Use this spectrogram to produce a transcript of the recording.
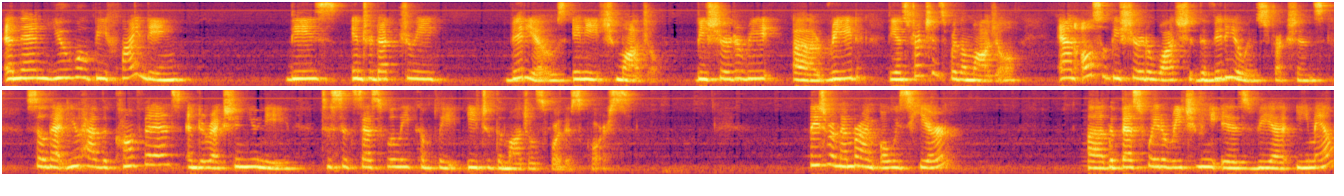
and then you will be finding these introductory videos in each module. Be sure to re uh, read the instructions for the module and also be sure to watch the video instructions so that you have the confidence and direction you need to successfully complete each of the modules for this course. Please remember I'm always here Uh, the best way to reach me is via email.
